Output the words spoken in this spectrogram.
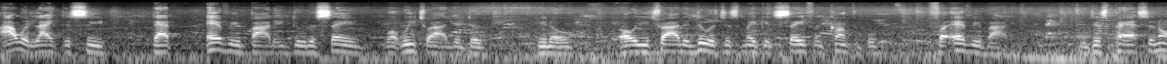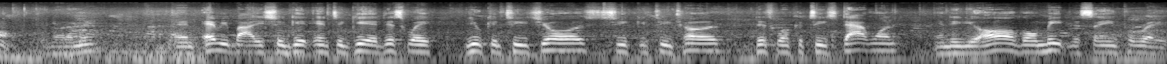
I would like to see that everybody do the same what we tried to do. You know, all you try to do is just make it safe and comfortable for everybody, and just pass it on. You know what I mean? And everybody should get into gear. This way, you can teach yours, she can teach hers, this one could teach that one, and then you all gonna meet in the same parade.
